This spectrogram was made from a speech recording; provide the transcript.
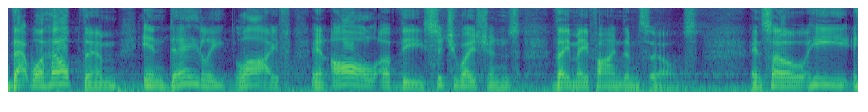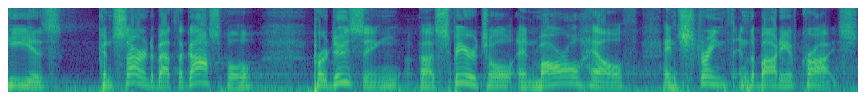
that will help them in daily life in all of the situations they may find themselves. And so he, he is concerned about the gospel producing uh, spiritual and moral health and strength in the body of Christ.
